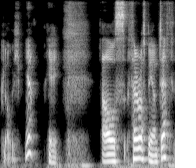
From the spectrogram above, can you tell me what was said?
glaube ich. Ja, hey. Aus Theros Beyond Death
